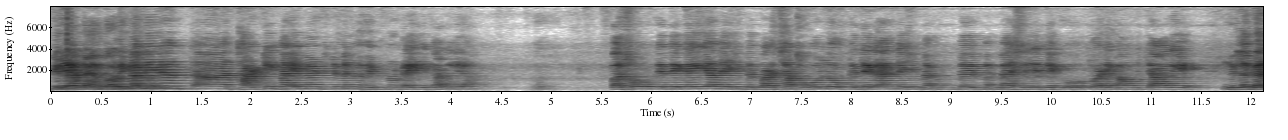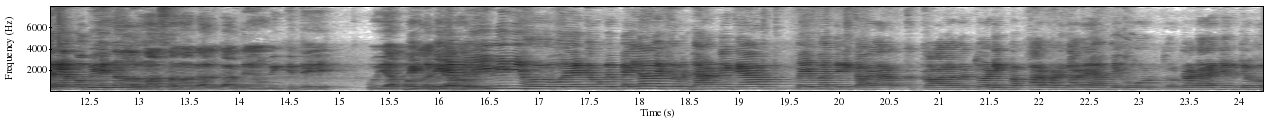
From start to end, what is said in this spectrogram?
ਕਿੰਨਾ ਟਾਈਮ ਤੁਹਾਡੀ ਉਹਨਾਂ ਨੇ ਗੱਲ ਨਾ ਅਹ, 35 ਮਿੰਟ ਚ ਮੈਨੂੰ ਹਿਪਨੋਟਾਈਜ਼ ਕਰ ਲਿਆ। ਬਸ ਉਹ ਕਿਤੇ ਕਹੀ ਜਾਂਦੇ ਸੀ ਵੀ WhatsApp ਖੋਲੋ ਕਿਤੇ ਕਹਿੰਦੇ ਸੀ ਮੈਸੇਜ ਦੇਖੋ ਤੁਹਾਡੇ ਅਕਾਊਂਟ ਚ ਆ ਗਏ। ਨਹੀਂ ਲੱਗਾ ਨਹੀਂ ਆਪਾਂ ਵੀ ਇੰਨਾ ਲੰਮਾ ਸਮਾਂ ਗੱਲ ਕਰਦੇ ਹਾਂ ਵੀ ਕਿਤੇ ਕੋਈ ਆਪਾਂ ਨੂੰ ਮੇਰੇ ਲੱਗਿਆ ਬਲੀਵ ਹੋਵੇ। ਹੀ ਨਹੀਂ ਹੋ ਹੋ ਰਿਹਾ ਕਿਉਂਕਿ ਪਹਿਲਾਂ ਇੱਕ ਇਨਸਾਨ ਨੇ ਕਿਹਾ ਵੀ ਮੈਂ ਤੇਰੀ ਕਾਲ ਕਾਲ ਤੁਹਾਡੀ ਫਾਰਵਰਡ ਕਰ ਰਿਹਾ ਵੀ ਉਹ ਤੁਹਾਡਾ ਐਗਜ਼ੀਕਟਿਵ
